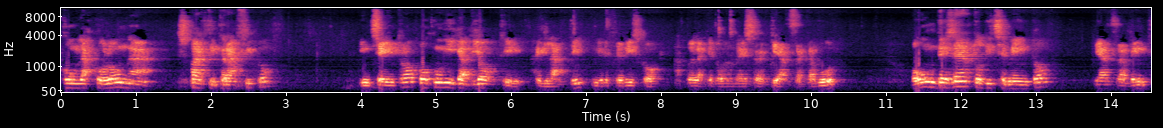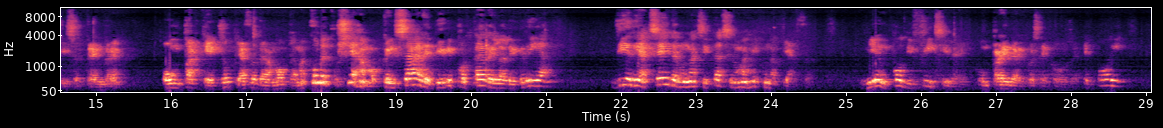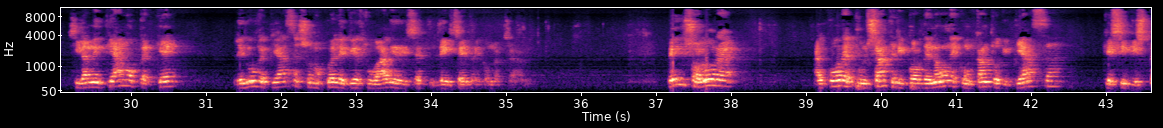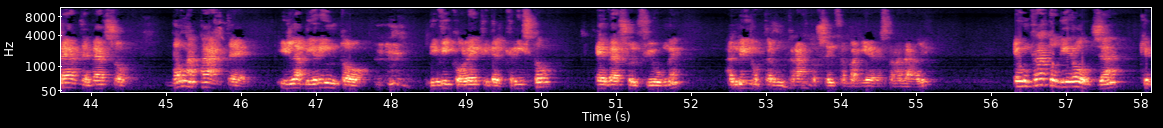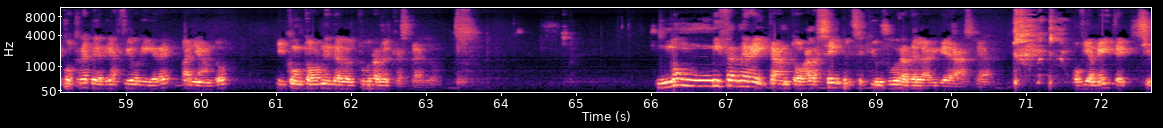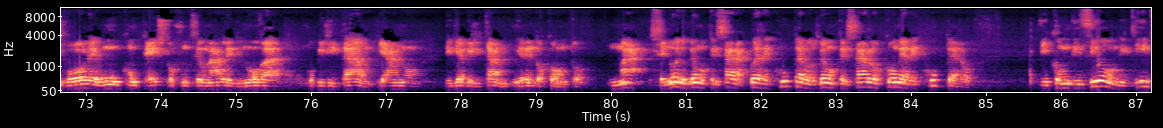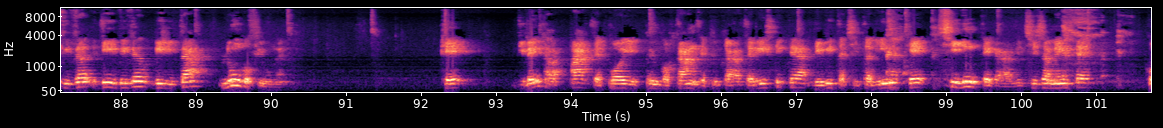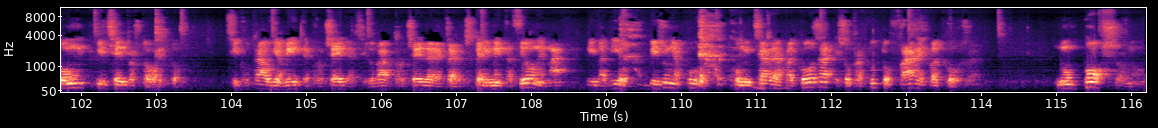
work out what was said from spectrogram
con la colonna spartitraffico in centro o con i gabbiotti ai lati, mi riferisco a quella che dovrebbe essere piazza Cavour, o un deserto di cemento, piazza 20 settembre, o un parcheggio, piazza della Motta. Ma come possiamo pensare di riportare l'allegria di riaccendere una città se non avete una piazza? Mi è un po' difficile comprendere queste cose. E poi ci lamentiamo perché le nuove piazze sono quelle virtuali dei, dei centri commerciali. Penso allora al cuore pulsante di Pordenone con tanto di piazza che si disperde verso, da una parte, il labirinto di vicoletti del Cristo e verso il fiume, almeno per un tratto senza barriere stradali, e un tratto di roggia che potrebbe riaffiorire bagnando i contorni dell'altura del castello. Non mi fermerei tanto alla semplice chiusura della Rivierasca. Ovviamente ci vuole un contesto funzionale di nuova mobilità, un piano di viabilità, mi rendo conto, ma se noi dobbiamo pensare a quel recupero, dobbiamo pensarlo come recupero di condizioni di, vive, di vivibilità lungo fiume, che diventa la parte poi più importante, più caratteristica di vita cittadina che si integra decisamente con il centro storico. Si potrà ovviamente procedere, si dovrà procedere per sperimentazione, ma viva Dio, bisogna pure cominciare da qualcosa e soprattutto fare qualcosa non possono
